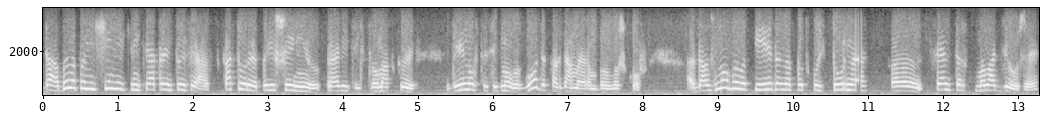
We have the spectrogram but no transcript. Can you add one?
да, было помещение кинотеатра «Энтузиаст», которое по решению правительства Москвы 97 -го года, когда мэром был Лужков, должно было передано под культурно э, центр молодежи.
